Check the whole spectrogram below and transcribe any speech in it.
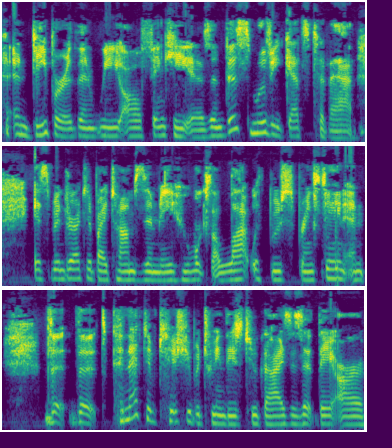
and deeper than we all think he is. And this movie gets to that. It's been directed by Thom Zimny, who works a lot with Bruce Springsteen. And the, the connective tissue between these two guys is that they are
